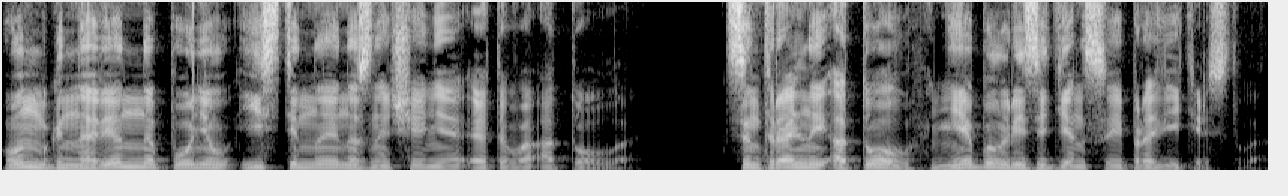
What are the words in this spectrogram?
он мгновенно понял истинное назначение этого атолла. Центральный атолл не был резиденцией правительства.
